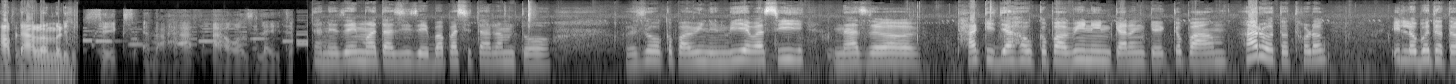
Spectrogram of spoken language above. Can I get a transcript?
આપણે હાલવા મળી six and half half later later. તને જય માતાજી જય બાપા સીતારામ. તો હવે જો કપાવીને વીએ વાસી નાજ થાકી જાહવ કપા વીણીને કારણ કે કપા આમ સારો હતો થોડોક એટલો બધો તો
